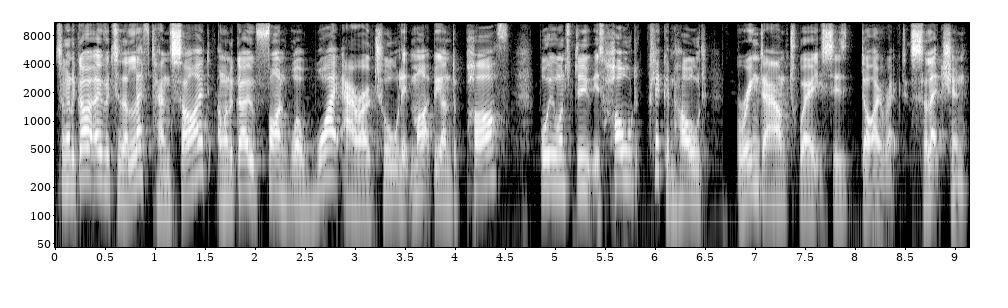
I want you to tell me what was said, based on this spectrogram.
So I'm going to go over to the left hand side. I'm going to go find a white arrow tool. It might be under path. What we want to do is hold, click and hold, bring down to where it says direct selection.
